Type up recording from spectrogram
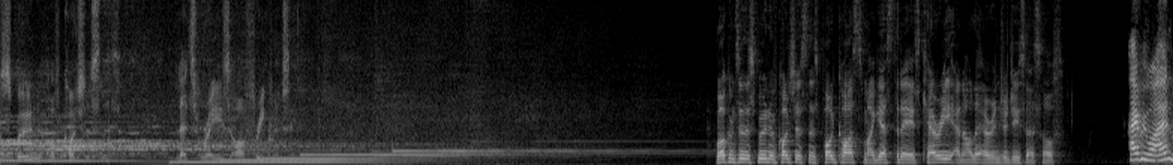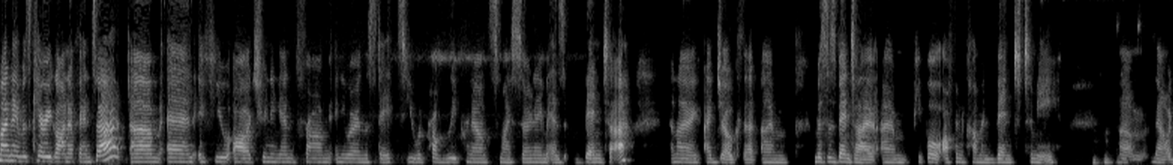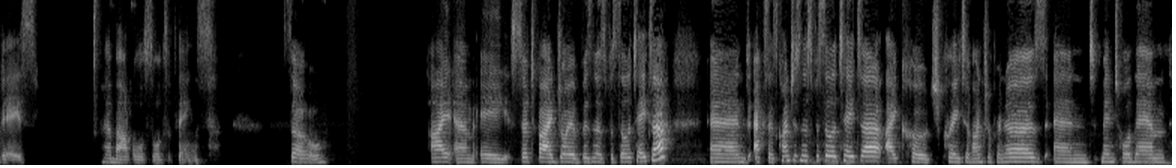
Spoon of consciousness. Let's raise our frequency. Welcome to the Spoon of Consciousness podcast. My guest today is Kerry, and I'll let her introduce herself. Hi, everyone. My name is Kerry Garner Fenta. Um, and if you are tuning in from anywhere in the States, you would probably pronounce my surname as Venta. And I, I joke that I'm Mrs. Venta. I, I'm, people often come and vent to me um, nowadays about all sorts of things. So I am a certified Joy of Business facilitator and Access Consciousness facilitator. I coach creative entrepreneurs and mentor them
